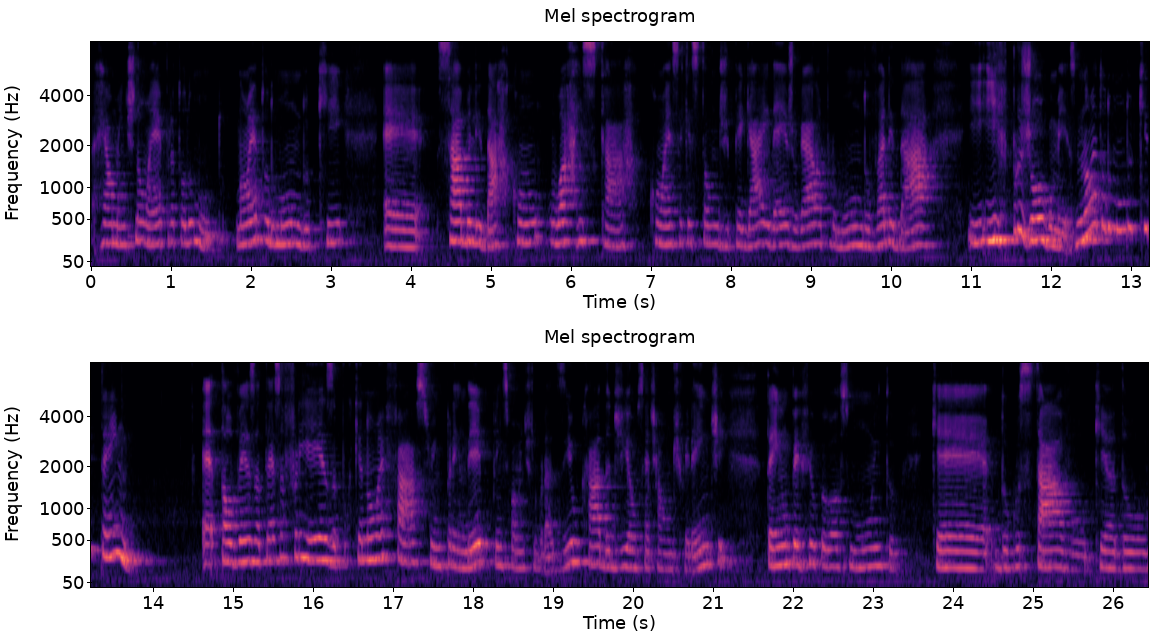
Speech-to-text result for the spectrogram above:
realmente não é para todo mundo. Não é todo mundo que é, sabe lidar com o arriscar, com essa questão de pegar a ideia, jogar ela para o mundo, validar e ir para o jogo mesmo. Não é todo mundo que tem é, talvez até essa frieza, porque não é fácil empreender, principalmente no Brasil, cada dia é um 7 a 1 diferente. Tem um perfil que eu gosto muito, que é do Gustavo, que é do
